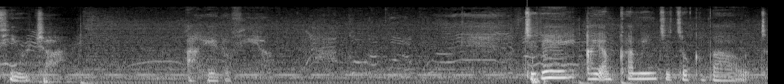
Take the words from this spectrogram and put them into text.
future ahead of you. Today, I am coming to talk about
